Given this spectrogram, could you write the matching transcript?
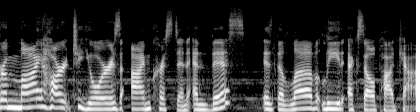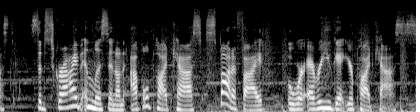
From my heart to yours, I'm Kristen, and this is the Love Lead Excel podcast. Subscribe and listen on Apple Podcasts, Spotify, or wherever you get your podcasts.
